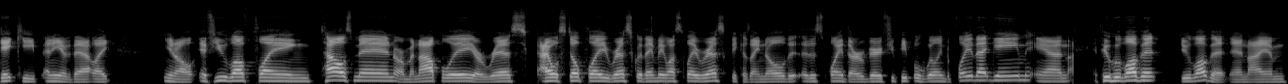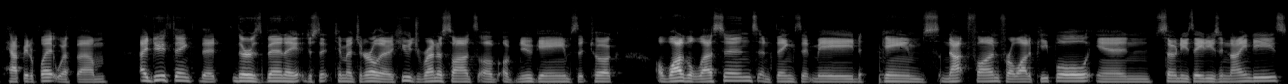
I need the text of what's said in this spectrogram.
gatekeep any of that. Like, you know, if you love playing Talisman or Monopoly or Risk, I will still play Risk with anybody who wants to play Risk because I know that at this point there are very few people willing to play that game, and people who love it do love it, and I am happy to play it with them. I do think that there's been a just to mention earlier a huge renaissance of of new games that took a lot of the lessons and things that made games not fun for a lot of people in 70s 80s and 90s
